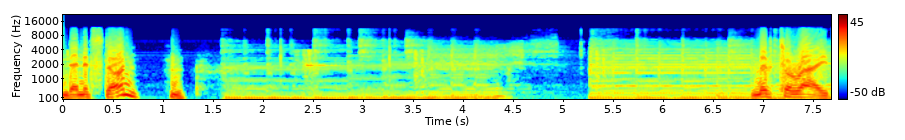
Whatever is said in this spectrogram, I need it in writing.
And then it's done. Hmm. Left to right.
